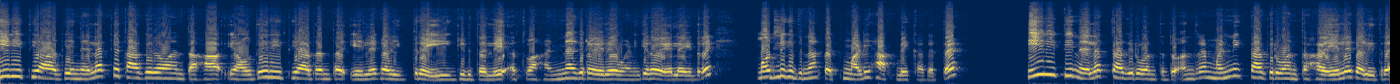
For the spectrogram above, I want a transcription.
ಈ ರೀತಿಯಾಗಿ ನೆಲಕ್ಕೆ ತಾಗಿರುವಂತಹ ಯಾವುದೇ ರೀತಿಯಾದಂತ ಎಲೆಗಳಿದ್ರೆ ಈ ಗಿಡದಲ್ಲಿ ಅಥವಾ ಹಣ್ಣಾಗಿರೋ ಎಲೆ, ಒಣಗಿರೋ ಎಲೆ ಇದ್ರೆ ಮೊದ್ಲಿಗೆ ಇದನ್ನ ಕಟ್ ಮಾಡಿ ಹಾಕ್ಬೇಕಾಗತ್ತೆ. ಈ ರೀತಿ ನೆಲಕ್ಕೆ ತಾಗಿರುವಂತದ್ದು ಅಂದ್ರೆ ಮಣ್ಣಿಗೆ ತಾಗಿರುವಂತಹ ಎಲೆಗಳಿದ್ರೆ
